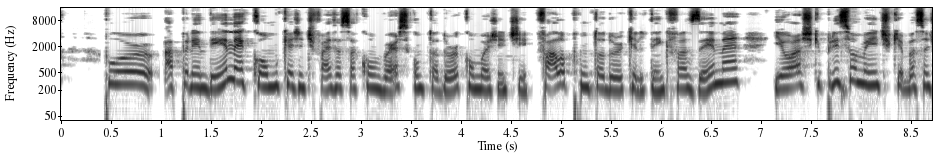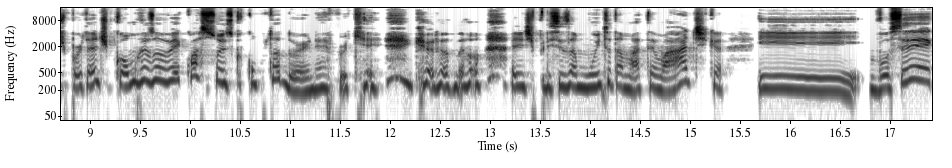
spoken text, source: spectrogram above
por aprender, né, como que a gente faz essa conversa com o computador, como a gente fala pro computador que ele tem que fazer, né? E eu acho que principalmente que é bastante importante como resolver equações com o computador, né? Porque, querendo ou não, a gente precisa muito da matemática e você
